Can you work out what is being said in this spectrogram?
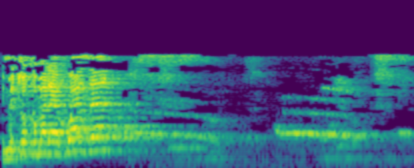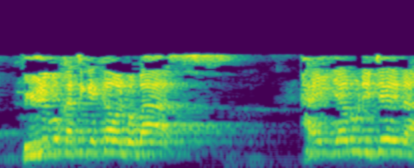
Imetoka mara ya kwanza ilivyo katika ikawa ndo basi haijarudi tena.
